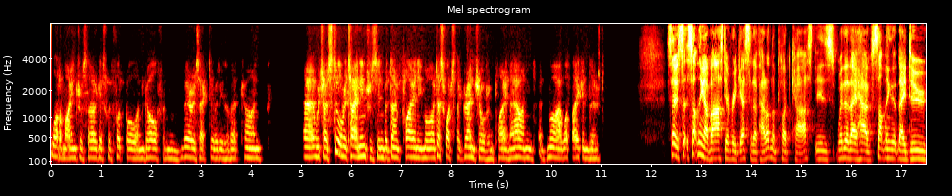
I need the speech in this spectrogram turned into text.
a lot of my interest, though, I guess, with football and golf and various activities of that kind, uh, which I still retain interest in but don't play anymore. I just watch the grandchildren play now and admire what they can do. So, something I've asked every guest that I've had on the podcast is whether they have something that they do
